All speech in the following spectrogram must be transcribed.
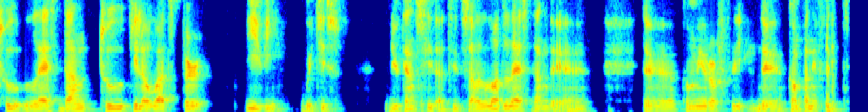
to less than two kilowatts per EV, which is, you can see that it's a lot less than the, the commuter fleet, the company fleet.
